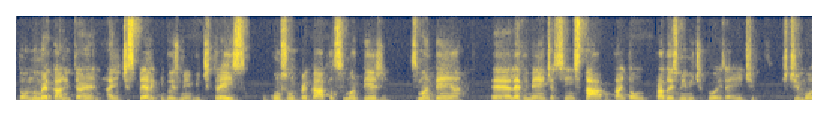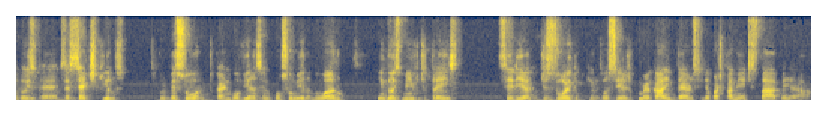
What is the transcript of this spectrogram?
Então, no mercado interno, a gente espera que em 2023 o consumo per capita se mantenha, se mantenha é, levemente assim estável, tá? Então, para 2022 a gente estimou dois, é, 17 quilos por pessoa de carne bovina sendo consumida no ano em 2023, seria 18 quilos, ou seja, o mercado interno seria praticamente estável a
